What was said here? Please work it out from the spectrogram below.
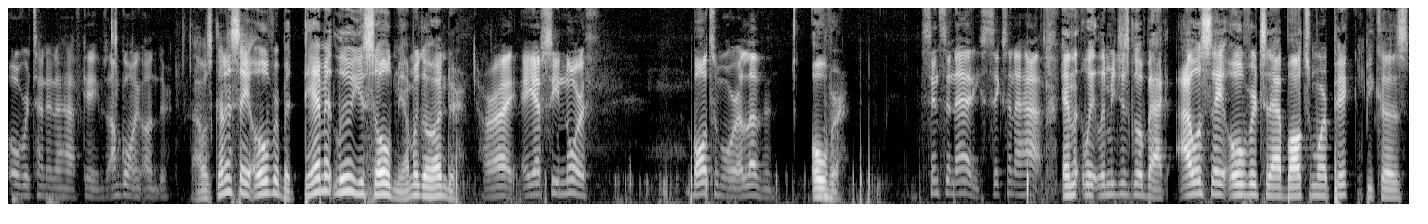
over 10 and a half games. I'm going under. I was gonna say over, but damn it, Lou, you sold me. I'm gonna go under. All right, AFC North. Baltimore 11. Over. Cincinnati six and a half. And wait, let me just go back. I will say over to that Baltimore pick because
